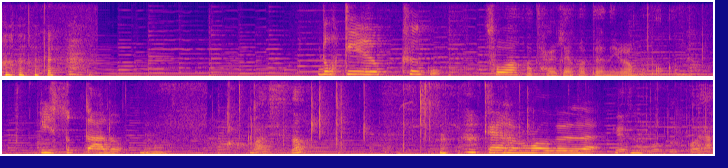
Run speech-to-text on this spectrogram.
녹기도 크고 소화가 잘 되거든 이런 거 먹으면 미숫가루 음 맛있어? 계속 먹을래. 계속 먹을 거야?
